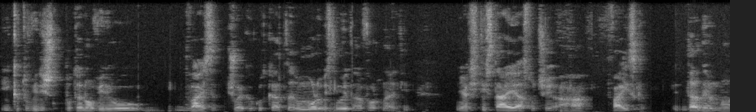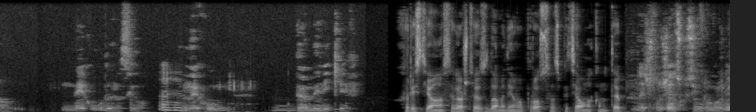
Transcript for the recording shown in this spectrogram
и като видиш под едно видео 20 човека, които казват, «Е, моля ви снимайте на Fortnite някакси ти става ясно, че ага, това искат. Да, да, ама не е хубаво да е на сила. Не е хубаво да не ни кефи. Християна, сега ще задам един въпрос специално към теб. Нещо женско сигурно може би.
